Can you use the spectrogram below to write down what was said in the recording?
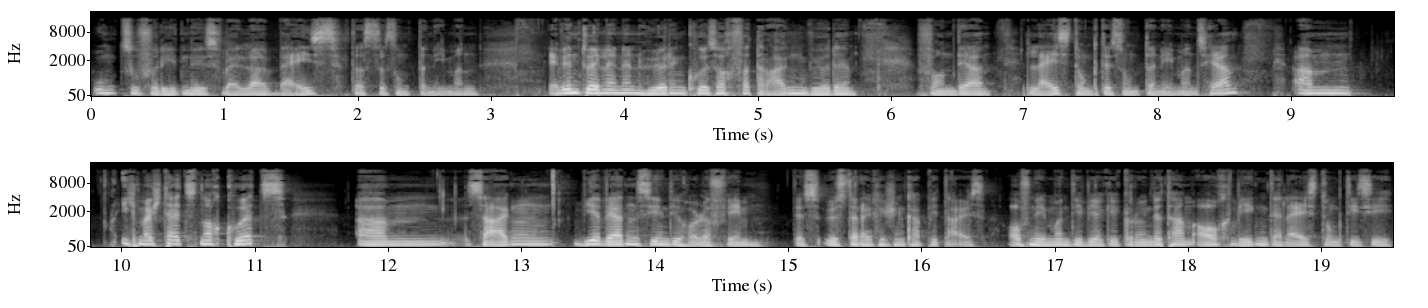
unzufrieden ist, weil er weiß, dass das Unternehmen eventuell einen höheren Kurs auch vertragen würde von der Leistung des Unternehmens her. Ähm, ich möchte jetzt noch kurz ähm, sagen, wir werden Sie in die Hall of Fame des österreichischen Kapitals aufnehmen, die wir gegründet haben, auch wegen der Leistung, die Sie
